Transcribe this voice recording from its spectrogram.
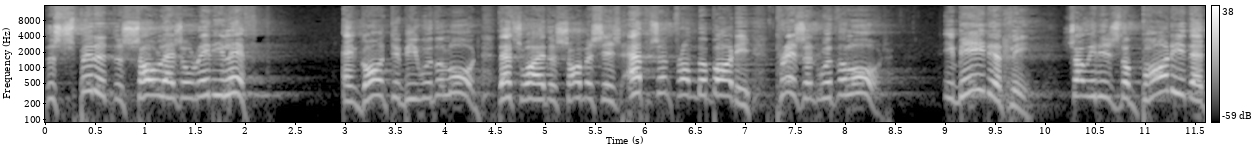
The spirit, the soul has already left and gone to be with the Lord. That's why the psalmist says, absent from the body, present with the Lord. Immediately. So it is the body that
